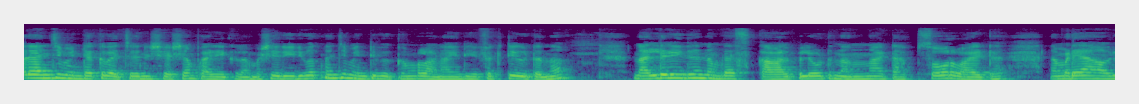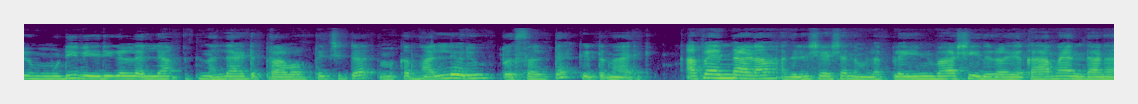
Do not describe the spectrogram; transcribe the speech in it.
ഒരു അഞ്ച് മിനിറ്റ് ഒക്കെ വെച്ചതിന് ശേഷം കഴിക്കണം പക്ഷേ ഒരു ഇരുപത്തഞ്ച് മിനിറ്റ് വെക്കുമ്പോഴാണ് അതിന്റെ എഫക്റ്റ് കിട്ടുന്നത്. നല്ല രീതിയിൽ നമ്മുടെ സ്കാൾപ്പിലോട്ട് നന്നായിട്ട് അബ്സോർവ് ആയിട്ട് നമ്മുടെ ആ ഒരു മുടി വേരുകളിലെല്ലാം ഇത് നല്ലതായിട്ട് പ്രവർത്തിച്ചിട്ട് നമുക്ക് നല്ലൊരു റിസൾട്ട് കിട്ടുന്നതായിരിക്കും. അപ്പോൾ എന്താണ്? അതിനുശേഷം നമ്മൾ പ്ലെയിൻ വാഷ് ചെയ്ത് കളയുക. കാരണം എന്താണ്?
